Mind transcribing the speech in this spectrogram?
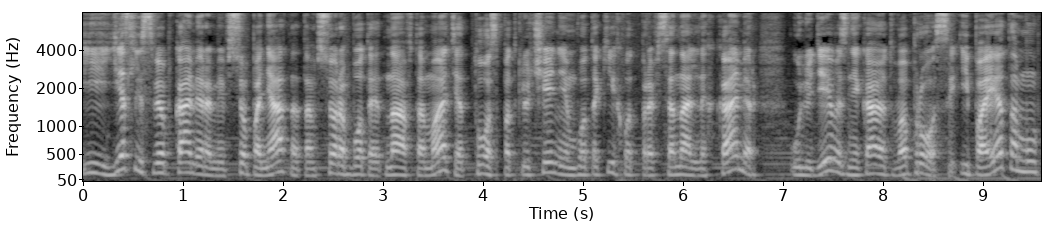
И если с веб-камерами все понятно, там все работает на автомате, то с подключением вот таких вот профессиональных камер у людей возникают вопросы. И поэтому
